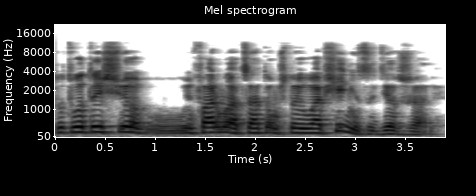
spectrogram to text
Тут вот еще информация о том, что его вообще не задержали.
